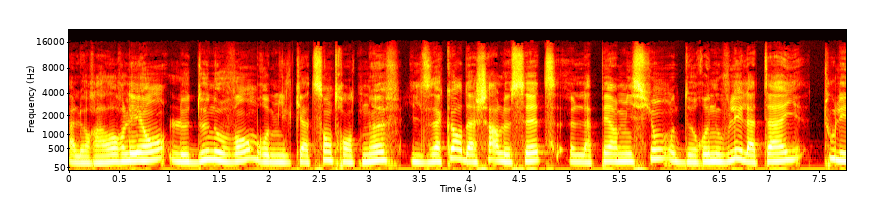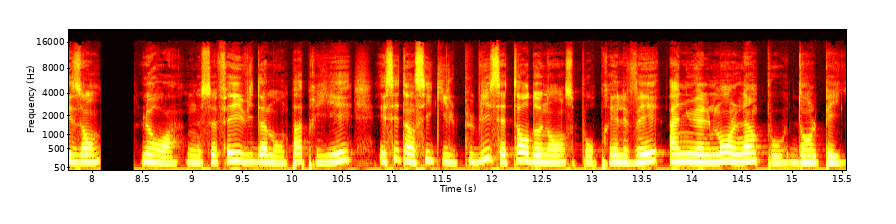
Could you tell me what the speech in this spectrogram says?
Alors à Orléans, le 2 novembre 1439, ils accordent à Charles VII la permission de renouveler la taille tous les ans le roi ne se fait évidemment pas prier et c'est ainsi qu'il publie cette ordonnance pour prélever annuellement l'impôt dans le pays.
